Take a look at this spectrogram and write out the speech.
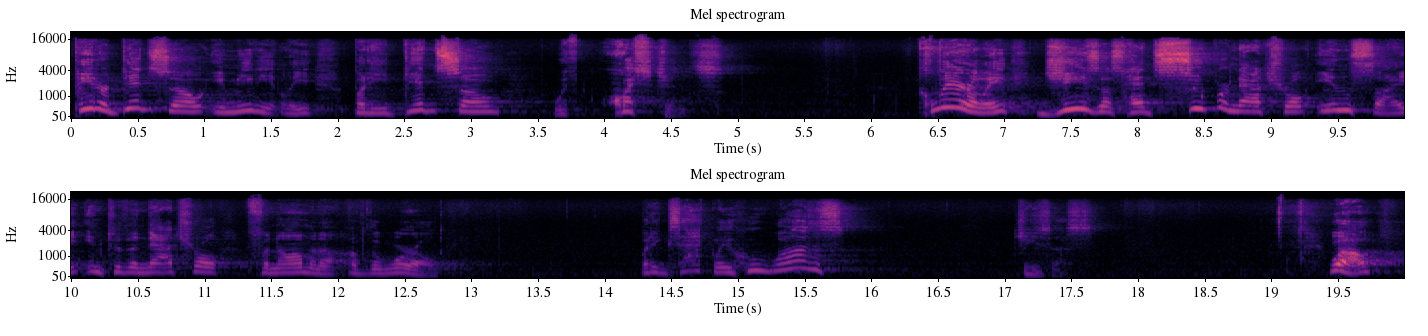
Peter did so immediately, but he did so with questions. Clearly, Jesus had supernatural insight into the natural phenomena of the world. But exactly who was Jesus? Well,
